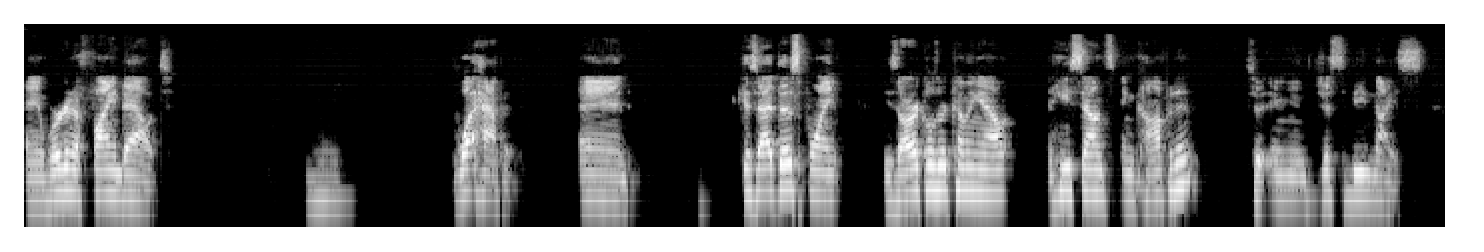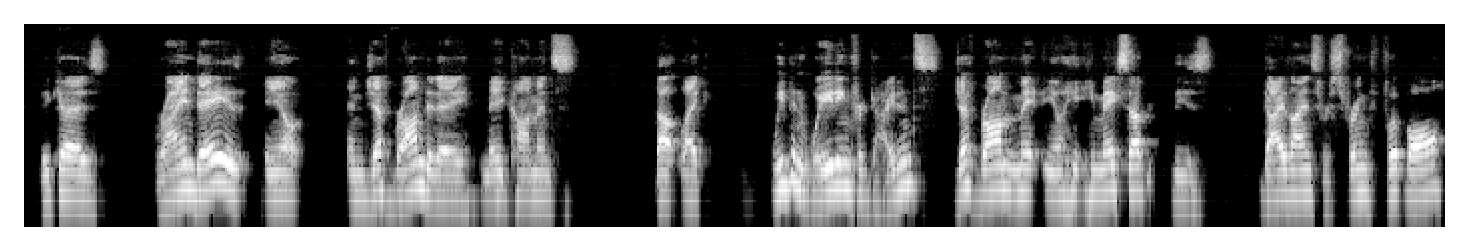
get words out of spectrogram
and we're going to find out what happened. And because at this point, these articles are coming out, and he sounds incompetent to mean, just to be nice. Because Ryan Day is, you know, and Jeff Brohm today made comments about like we've been waiting for guidance. Jeff Brohm, you know, he, he makes up these guidelines for spring football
